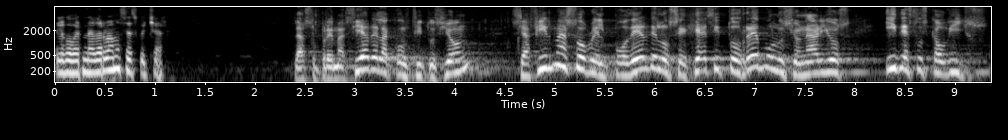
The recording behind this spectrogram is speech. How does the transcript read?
el gobernador. Vamos a escuchar. La supremacía de la Constitución se afirma sobre el poder de los ejércitos revolucionarios y de sus caudillos.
